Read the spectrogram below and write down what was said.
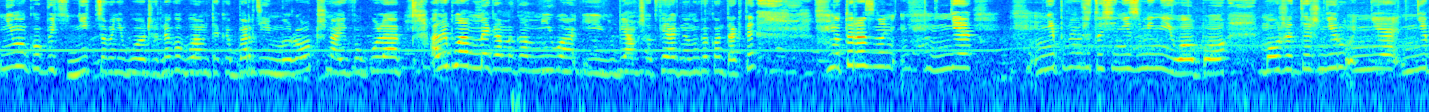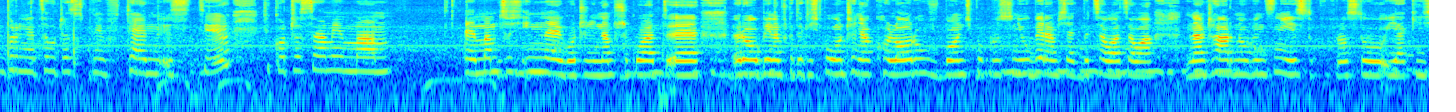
Nie mogło być nic, co by nie było czarnego, byłam taka bardziej mroczna i w ogóle, ale byłam mega, mega miła i lubiłam się otwierać na nowe kontakty. No teraz no nie, nie powiem, że to się nie zmieniło, bo może też nie, nie, nie brnę cały czas w, ten styl, tylko czasami mam e, mam coś innego, czyli na przykład e, robię na przykład jakieś połączenia kolorów, bądź po prostu nie ubieram się jakby cała, cała na czarno, więc nie jest to po prostu jakiś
